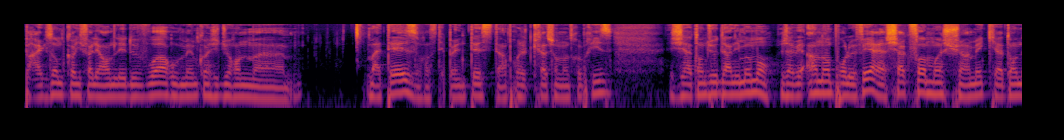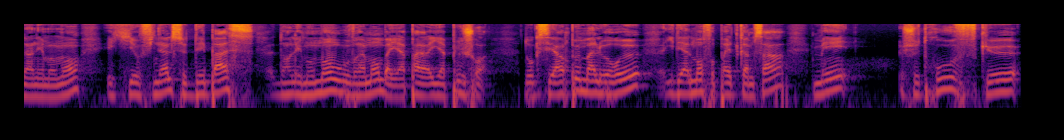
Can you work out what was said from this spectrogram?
par exemple quand il fallait rendre les devoirs ou même quand j'ai dû rendre ma, ma thèse enfin c'était pas une thèse c'était un projet de création d'entreprise j'ai attendu au dernier moment. J'avais un an pour le faire et à chaque fois, moi, je suis un mec qui attend au dernier moment et qui, au final, se dépasse dans les moments où vraiment, bah, il n'y a, pas, y a plus le choix. Donc, c'est un peu malheureux. Idéalement, faut pas être comme ça. Mais je trouve que,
